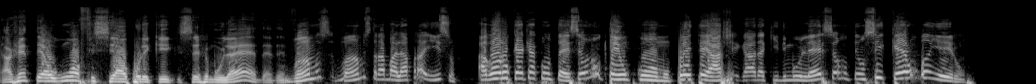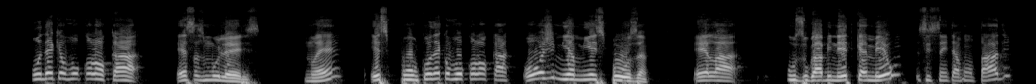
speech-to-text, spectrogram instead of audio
a gente tem algum oficial por aqui que seja mulher? né, né? Vamos, vamos trabalhar para isso. Agora, o que é que acontece? Eu não tenho como pleitear a chegada aqui de mulheres se eu não tenho sequer um banheiro. Onde é que eu vou colocar essas mulheres? Não é? Esse público, onde é que eu vou colocar? Hoje, minha, minha esposa, ela usa o gabinete que é meu, se sente à vontade,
